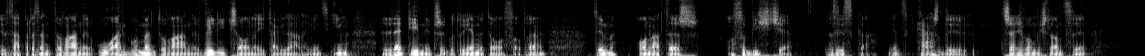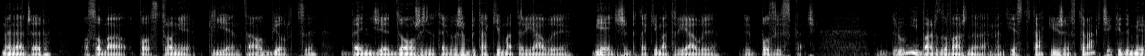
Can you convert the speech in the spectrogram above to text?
zaprezentowane, uargumentowane, wyliczone i tak dalej. Więc im lepiej my przygotujemy tę osobę, tym ona też osobiście zyska. Więc każdy trzeźwo myślący menedżer, osoba po stronie klienta, odbiorcy, będzie dążyć do tego, żeby takie materiały mieć, żeby takie materiały y, pozyskać. Drugi bardzo ważny element jest taki, że w trakcie, kiedy my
